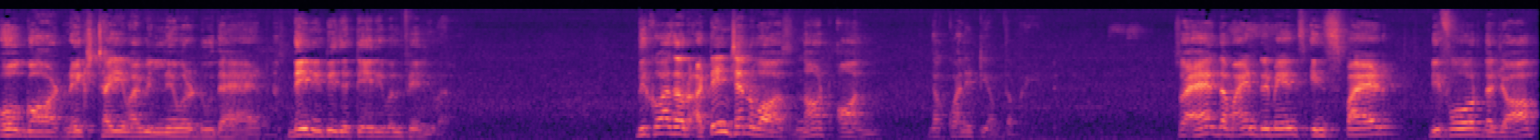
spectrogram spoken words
oh God, next time I will never do that, then it is a terrible failure. Because our attention was not on the quality of the mind. So, as the mind remains inspired before the job,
